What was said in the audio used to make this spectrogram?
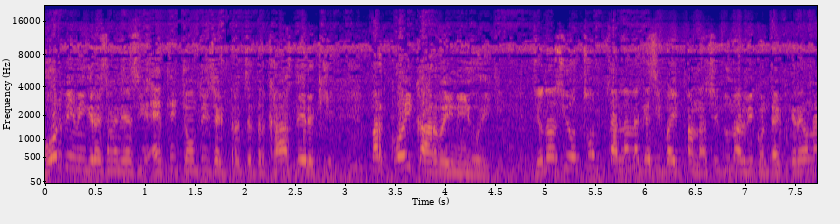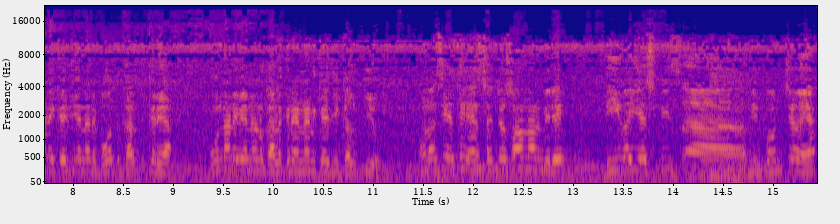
ਹੋਰ ਵੀ ਇਮੀਗ੍ਰੇਸ਼ਨ ਦੀਆਂ ਸੀ ਇੱਥੇ 34 ਸੈਕਟਰ 'ਚ ਦਰਖਾਸਤ ਦੇ ਰੱਖੀ ਹੈ। ਪਰ ਕੋਈ ਕਾਰਵਾਈ ਨਹੀਂ ਹੋਈ ਜੀ। ਜਦੋਂ ਅਸੀਂ ਉੱਥੋਂ ਚੱਲਣ ਲੱਗੇ ਸੀ ਬਾਈ ਭਾਨਾ ਸਿੱਧੂ ਨਾਲ ਵੀ ਕੰਟੈਕਟ ਕਰਿਆ ਉਹਨਾਂ ਨੇ ਕਿਹਾ ਜੀ ਇਹਨਾਂ ਨੇ ਬਹੁਤ ਗਲਤ ਕਰਿਆ। ਉਹਨਾਂ ਨੇ ਵੀ ਇਹਨਾਂ ਨੂੰ ਗੱਲ ਕਰਿਆ ਇਹਨਾਂ ਨੇ ਕਿਹਾ ਜੀ ਗਲਤੀ ਹੋ ਗਈ। ਹੁਣ ਅਸੀਂ ਇੱਥੇ ਐਸਐਚਓ ਸਾਹਿਬ ਨਾਲ ਮੇਰੇ ਡੀਵਾਈਐਸਪੀ ਵੀ ਪਹੁੰਚੇ ਹੋਏ ਆ।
